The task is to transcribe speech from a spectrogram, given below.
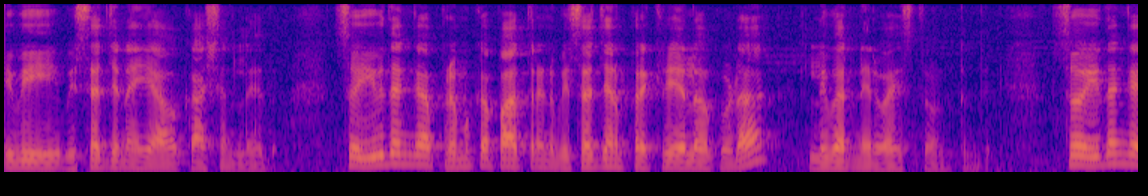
ఇవి విసర్జన అయ్యే అవకాశం లేదు. సో ఈ విధంగా ప్రముఖ పాత్రను విసర్జన ప్రక్రియలో కూడా లివర్ నిర్వహిస్తూ ఉంటుంది. సో ఈ విధంగా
